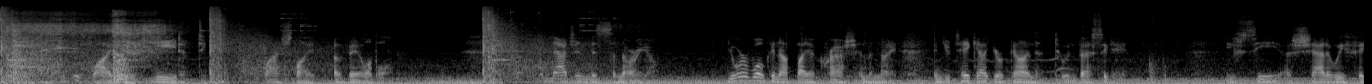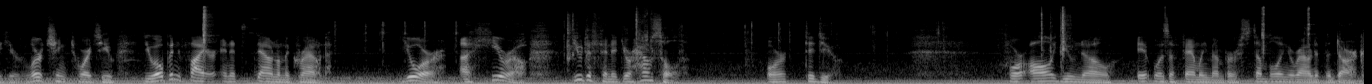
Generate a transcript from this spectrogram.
This is why you need to keep a flashlight available. Imagine this scenario. You're woken up by a crash in the night, and you take out your gun to investigate. You see a shadowy figure lurching towards you. You open fire, and it's down on the ground. You're a hero. You defended your household. Or did you? For all you know, it was a family member stumbling around in the dark,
